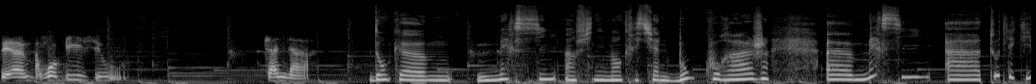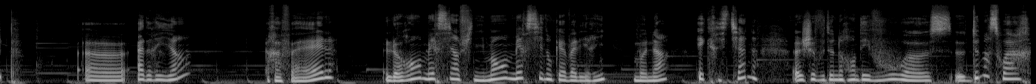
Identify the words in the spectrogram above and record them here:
fais un gros bisou. Donc, euh, merci infiniment, Christiane. Bon courage. Euh, merci à toute l'équipe. Euh, Adrien, Raphaël, Laurent, merci infiniment. Merci donc à Valérie, Mona et Christiane. Euh, je vous donne rendez-vous euh, demain soir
